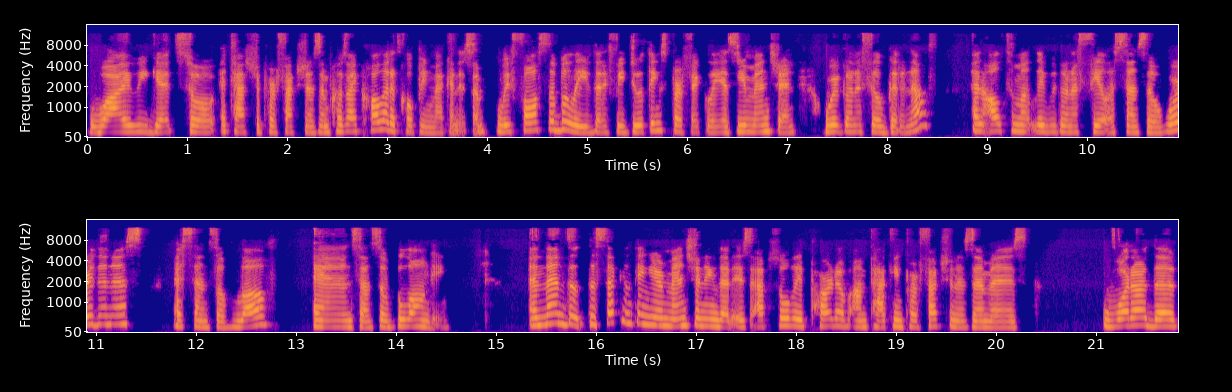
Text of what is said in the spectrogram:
why we get so attached to perfectionism because I call it a coping mechanism. We falsely believe that if we do things perfectly, as you mentioned, we're going to feel good enough. And ultimately, we're going to feel a sense of worthiness, a sense of love, and sense of belonging. And then the, the second thing you're mentioning that is absolutely part of unpacking perfectionism is what are the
